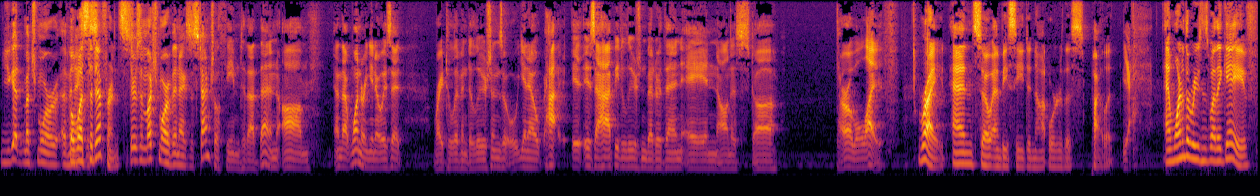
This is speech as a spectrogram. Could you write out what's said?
you get much more of. An But what's the difference? There's a much more of an existential theme to that then, um, and that wondering, you know, is it right to live in delusions. Or, you know, ha- is a happy delusion better than a, an honest, uh, terrible life? Right. And so NBC did not order this pilot. Yeah. And one of the reasons why they gave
